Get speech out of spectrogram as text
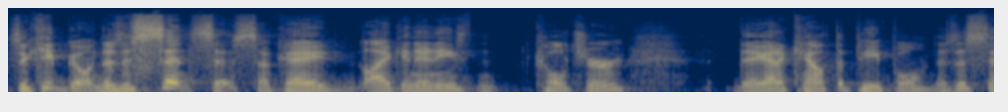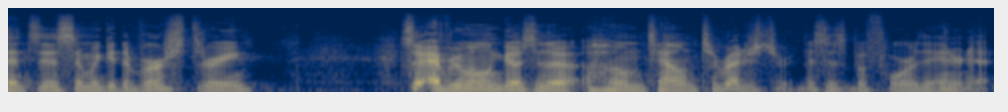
So keep going. There's a census, okay? Like in any culture, they got to count the people. There's a census, and we get to verse three. So everyone goes to their hometown to register. This is before the internet.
